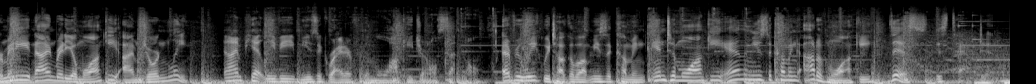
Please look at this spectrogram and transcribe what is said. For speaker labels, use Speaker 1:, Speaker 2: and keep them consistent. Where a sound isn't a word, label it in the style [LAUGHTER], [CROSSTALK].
Speaker 1: From 88.9 Radio Milwaukee, I'm Jordan Lee.
Speaker 2: And I'm Piet Levy, music writer for the Milwaukee Journal Sentinel.
Speaker 1: Every week we talk about music coming into Milwaukee and the music coming out of Milwaukee. This is Tapped In.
